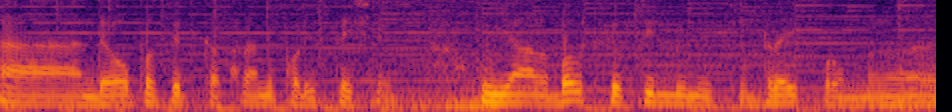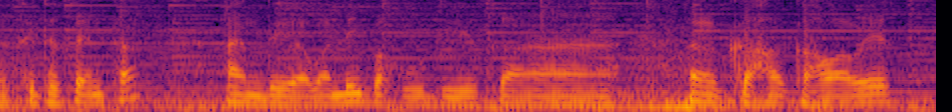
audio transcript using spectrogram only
and the opposite Kasarani Police Station. We are about 15 minutes drive from uh, city center and uh, our neighborhood is uh, uh, Kahawa West,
